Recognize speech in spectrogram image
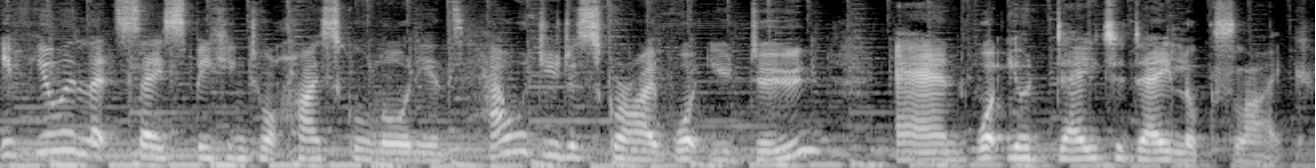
If you were, let's say, speaking to a high school audience, how would you describe what you do and what your day to day looks like?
